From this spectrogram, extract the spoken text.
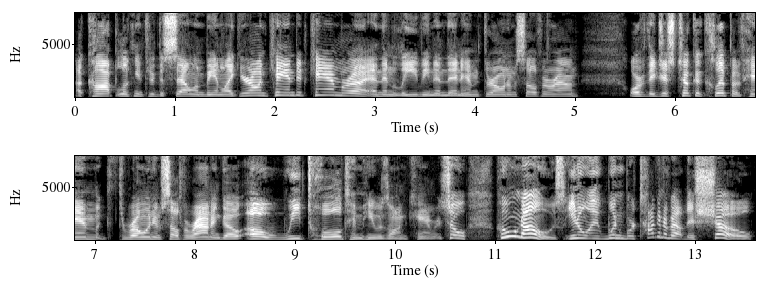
a cop looking through the cell and being like, you're on candid camera, and then leaving and then him throwing himself around. Or if they just took a clip of him throwing himself around and go, oh, we told him he was on camera. So who knows? You know, when we're talking about this show,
